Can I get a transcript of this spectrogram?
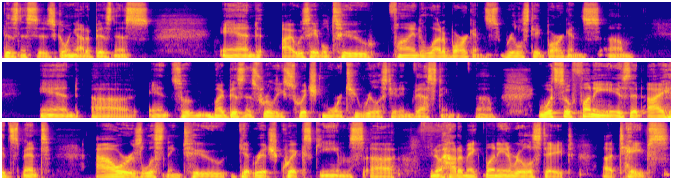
businesses going out of business and I was able to find a lot of bargains, real estate bargains. Um, and uh, and so my business really switched more to real estate investing. Um, what's so funny is that I had spent hours listening to get rich quick schemes, uh, you know, how to make money in real estate uh, tapes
